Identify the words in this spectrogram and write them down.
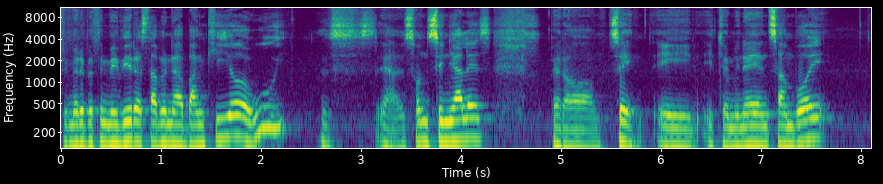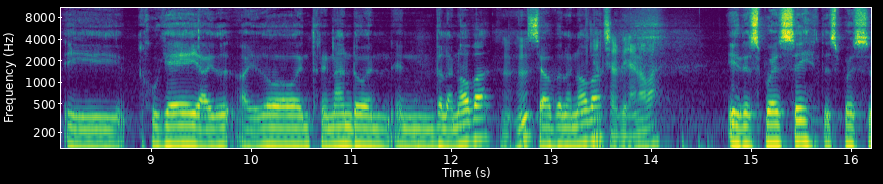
primera vez en mi vida estaba en el banquillo. Uy, es- ya, son señales. Pero sí, y, y terminé en Samboy y jugué y ayudó, ayudó entrenando en, en Villanova, en Cell Villanova. En Villanova. Y después, sí, después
